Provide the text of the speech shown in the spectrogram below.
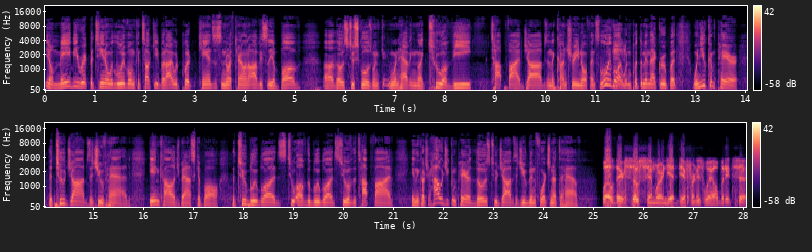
You know, maybe Rick Pitino with Louisville and Kentucky, but I would put Kansas and North Carolina obviously above uh, those two schools when when having like two of the top five jobs in the country. No offense to Louisville, I wouldn't put them in that group. But when you compare the two jobs that you've had in college basketball, the two blue bloods, two of the blue bloods, two of the top five in the country, how would you compare those two jobs that you've been fortunate to have? Well, they're so similar and yet different as well. But it's uh,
